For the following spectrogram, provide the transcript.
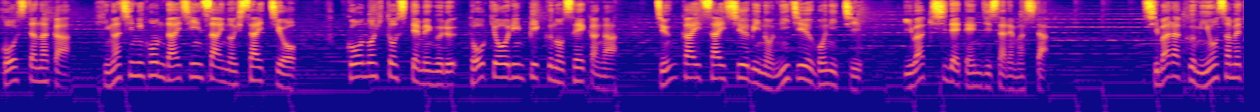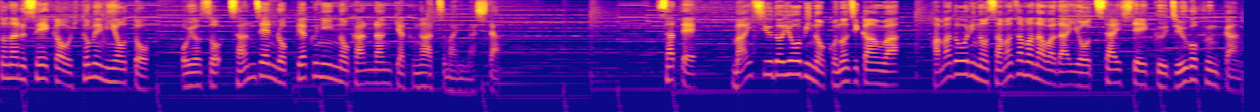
こうした中東日本大震災の被災地を復興の日としてめぐる東京オリンピックの聖火が巡回最終日の25日いわき市で展示されました。しばらく見納めとなる成果を一目見ようとおよそ3600人の観覧客が集まりました。さて毎週土曜日のこの時間は浜通りのさまざまな話題をお伝えしていく15分間。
